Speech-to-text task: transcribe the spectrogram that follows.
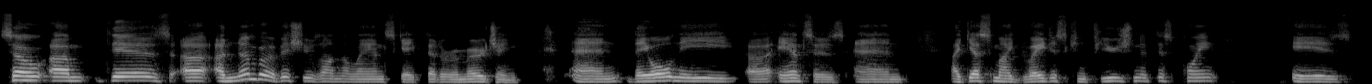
So um, there's a, a, number of issues on the landscape that are emerging and they all need uh, answers. And I guess my greatest confusion at this point is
